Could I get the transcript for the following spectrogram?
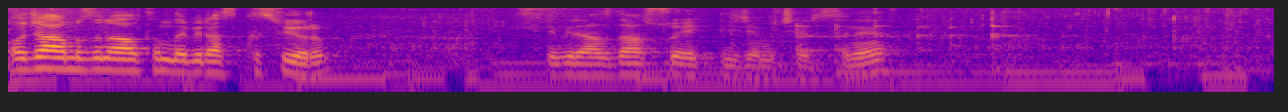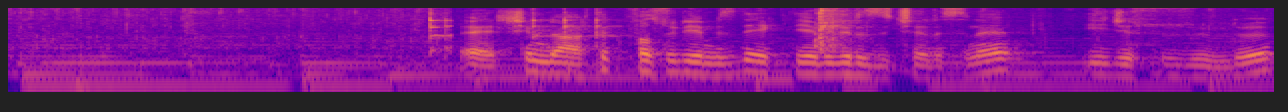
Ocağımızın altında biraz kısıyorum. Şimdi biraz daha su ekleyeceğim içerisine. Evet şimdi artık fasulyemizi de ekleyebiliriz içerisine. İyice süzüldü.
